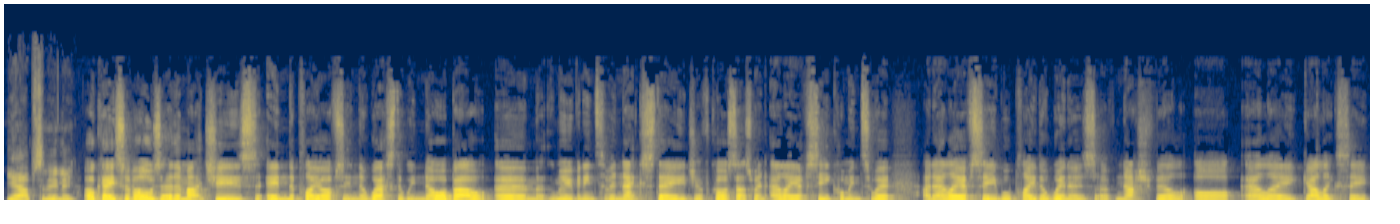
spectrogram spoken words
Yeah, absolutely. Okay, so those are the matches in the playoffs in the West that we know about. Um, moving into the next stage, of course, that's when LAFC come into it, and LAFC will play the winners of Nashville or LA Galaxy.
